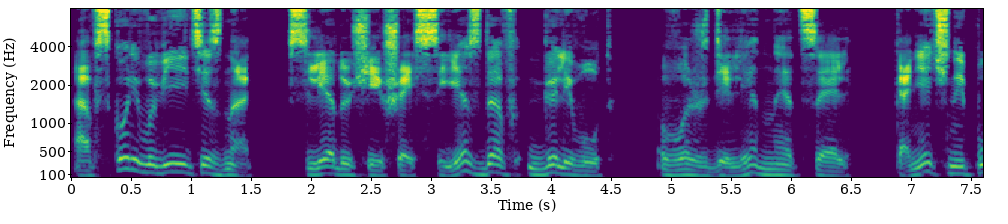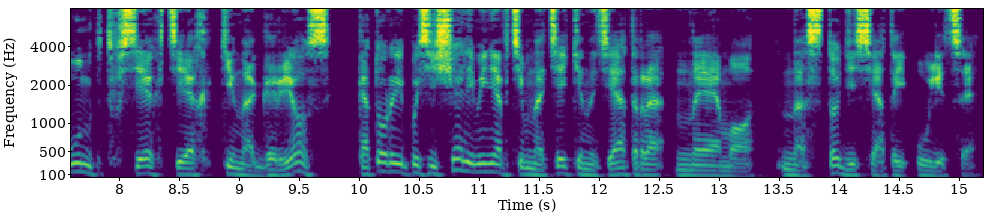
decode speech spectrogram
А вскоре вы видите знак «Следующие шесть съездов – Голливуд». Вожделенная цель. Конечный пункт всех тех киногрез, которые посещали меня в темноте кинотеатра «Немо» на 110-й улице.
